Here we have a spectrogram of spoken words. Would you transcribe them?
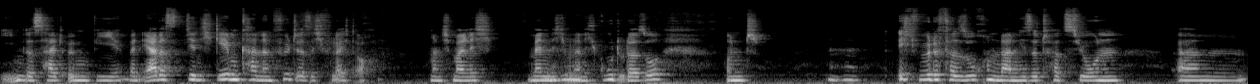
ihm das halt irgendwie, wenn er das dir nicht geben kann, dann fühlt er sich vielleicht auch manchmal nicht männlich oder nicht gut oder so. Und ich würde versuchen, dann die Situation ähm,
